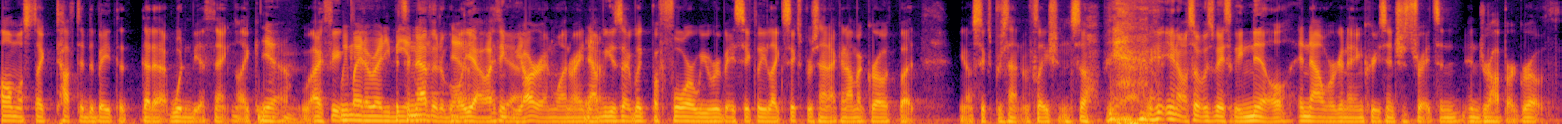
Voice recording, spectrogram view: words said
almost like tough to debate that that it wouldn't be a thing. Like, Yeah. I think We might already be It's in inevitable. Yeah. Yeah. I think we are in one right now because like, like before we were basically like six percent economic growth, but you know six percent inflation. So you know, so it was basically nil, and now we're going to increase interest rates and, and drop our growth.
